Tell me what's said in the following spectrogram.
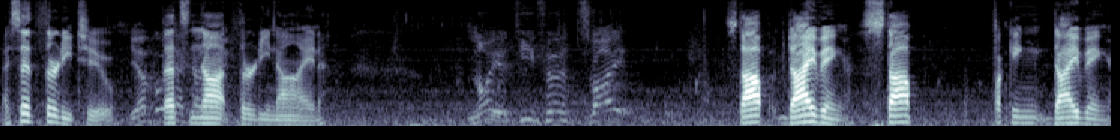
I said 32. That's not 39. Neue Tiefe 2, Stop diving. Stop fucking diving.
